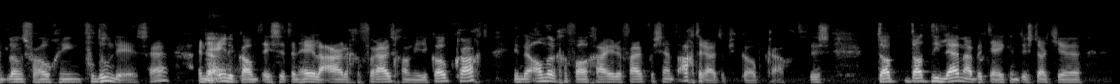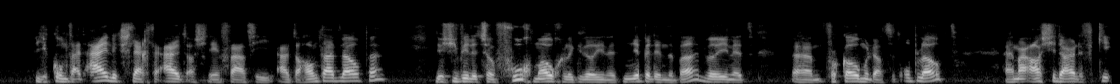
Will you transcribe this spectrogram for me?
15% loonsverhoging voldoende is. Hè? Aan de ene kant is het een hele aardige vooruitgang in je koopkracht. In de andere geval ga je er 5% achteruit op je koopkracht. Dus dat, dat dilemma betekent dus dat je, je komt uiteindelijk slechter uit als je de inflatie uit de hand laat lopen. Dus je wil het zo vroeg mogelijk, wil je het nippen in de bud, wil je het um, voorkomen dat het oploopt. Uh, maar als je daar de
